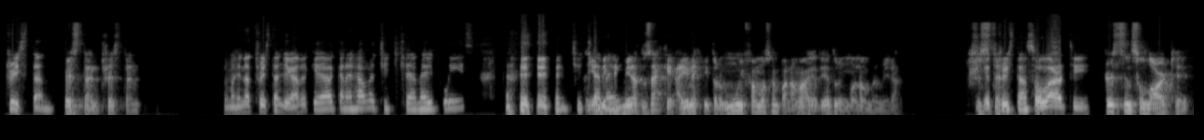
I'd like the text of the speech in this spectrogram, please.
Tristan? Tristan, Tristan. Me imagino Tristan llegando que ah, can I have a chicheme, please? chicheme. Mira, tú sabes que hay un escritor muy famoso en Panamá que tiene tu mismo nombre, mira. Tristan, Tristan Solarte. Tristan Solarte.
